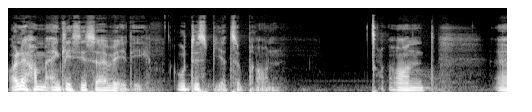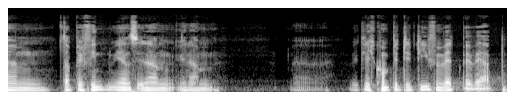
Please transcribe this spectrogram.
Alle haben eigentlich dieselbe Idee, gutes Bier zu brauen. Und ähm, da befinden wir uns in einem, in einem äh, wirklich kompetitiven Wettbewerb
